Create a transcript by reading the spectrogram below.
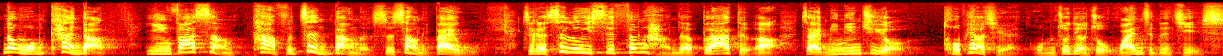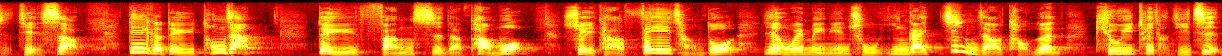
那我们看到引发市场大幅震荡的是上礼拜五这个圣路易斯分行的布拉德啊，在明年具有投票权。我们昨天有做完整的解释解释啊。第一个对于通胀。对于房市的泡沫，所以他有非常多认为美联储应该尽早讨论 QE 退场机制，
